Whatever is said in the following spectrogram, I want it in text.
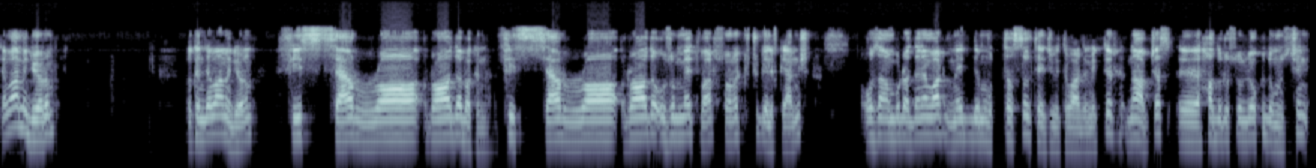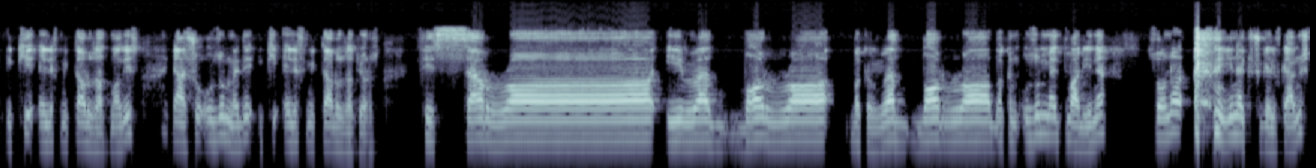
Devam ediyorum. Bakın devam ediyorum. Fisserra. Ra'da bakın. Fisserra. Ra'da uzun met var. Sonra küçük elif gelmiş. O zaman burada ne var? Meddi muttasıl tecvidi var demektir. Ne yapacağız? E, hadır usulü okuduğumuz için iki elif miktar uzatmalıyız. Yani şu uzun medi iki elif miktar uzatıyoruz. Fisserra'i ve darra. Bakın ve darra. Bakın uzun med var yine. Sonra yine küçük elif gelmiş.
